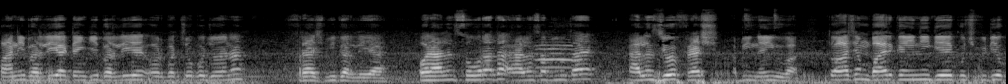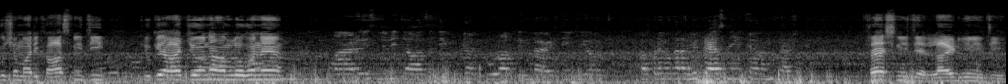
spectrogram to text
पानी भर लिया, टैंकी भर ली है और बच्चों को जो है ना फ्रेश भी कर लिया है। और एलन सो रहा था एलन अभी उठा है एलन जो है फ्रेश अभी नहीं हुआ। तो आज हम बाहर कहीं नहीं गए, कुछ वीडियो कुछ हमारी खास नहीं थी। क्योंकि आज जो है ना, हम लोगों ने फ्रेश नहीं थे लाइट भी नहीं थी।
